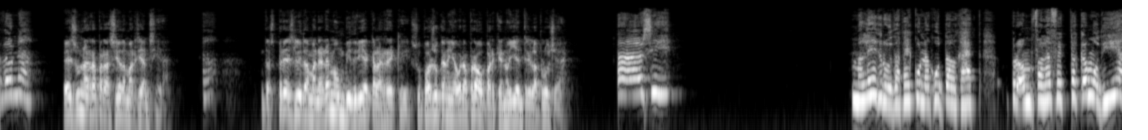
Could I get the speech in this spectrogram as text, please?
Perdona. És una reparació d'emergència. Després li demanarem a un vidrier que l'arregli. Suposo que n'hi haurà prou perquè no hi entri la pluja. Ah, sí. M'alegro d'haver conegut el gat, però em fa l'efecte que m'odia.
